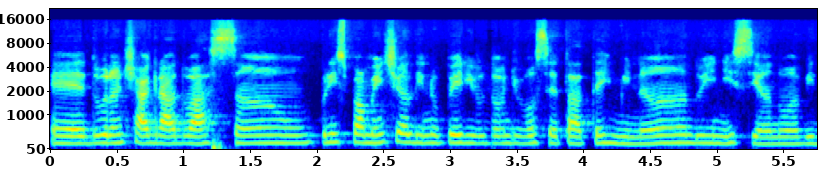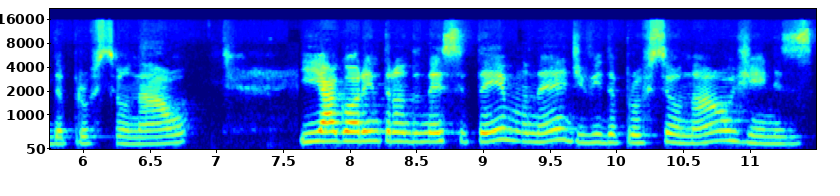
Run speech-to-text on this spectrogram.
é, durante a graduação, principalmente ali no período onde você está terminando e iniciando uma vida profissional. E agora entrando nesse tema, né, de vida profissional, Gênesis,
